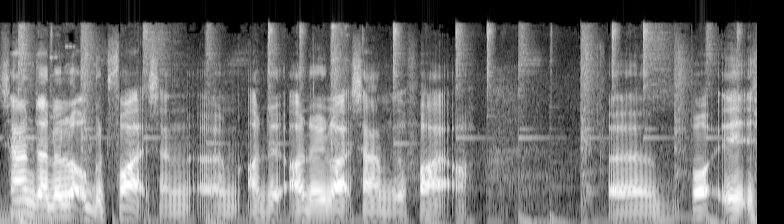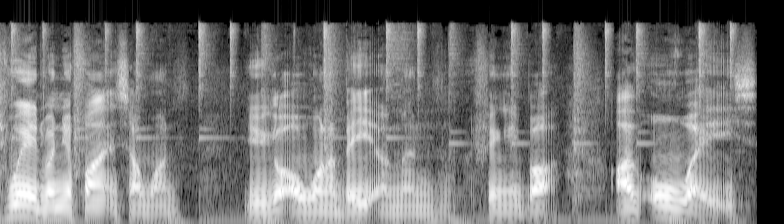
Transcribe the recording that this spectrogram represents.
Sam's had a lot of good fights and um, I, do, I do like Sam as a fighter. Um, but it's weird when you're fighting someone, you got to want to beat them and thingy. But I've always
